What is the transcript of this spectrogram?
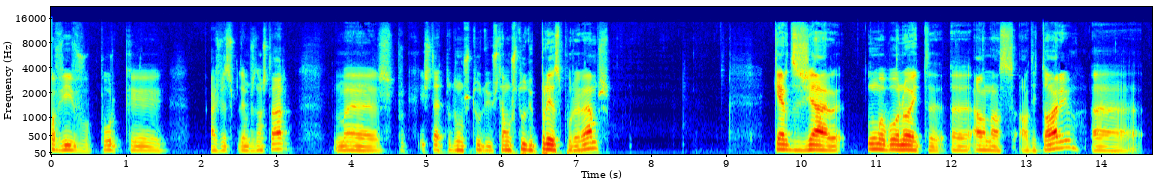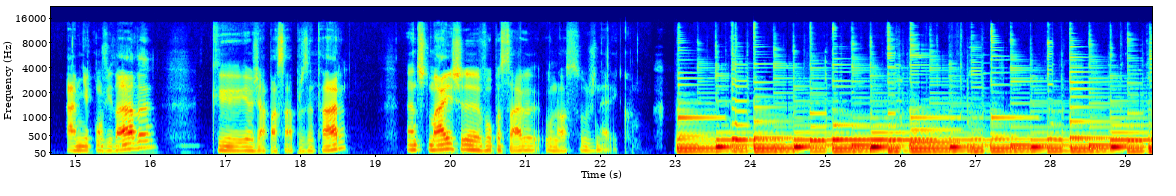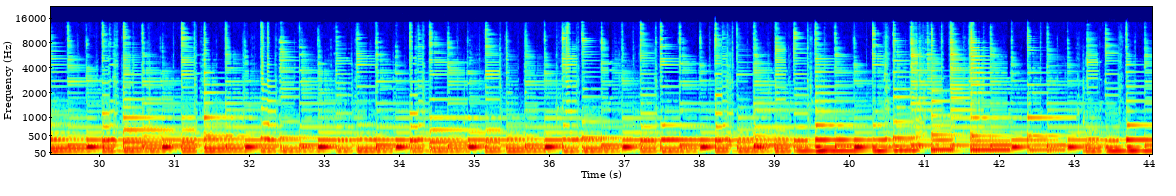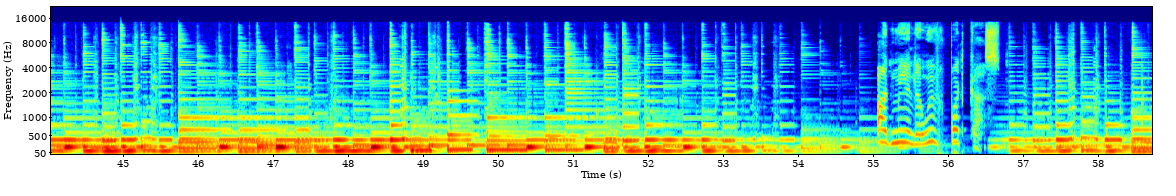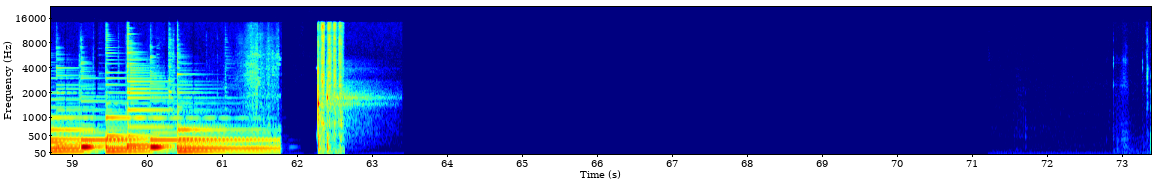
ao vivo porque às vezes podemos não estar, mas porque isto é tudo um estúdio, isto é um estúdio preso por arames. Quero desejar uma boa noite uh, ao nosso auditório, uh, à minha convidada, que eu já passo a apresentar. Antes de mais, uh, vou passar o nosso genérico.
